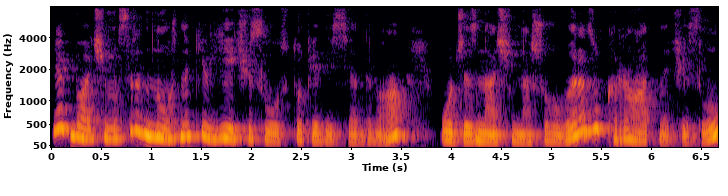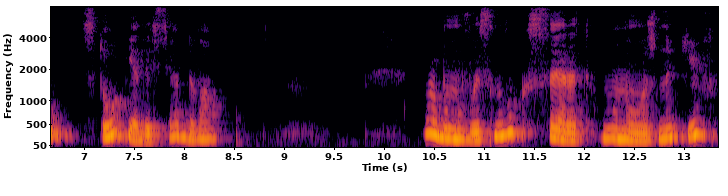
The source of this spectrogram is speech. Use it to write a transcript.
Як бачимо, серед множників є число 152, отже, значення нашого виразу кратне числу 152. Робимо висновок серед множників.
